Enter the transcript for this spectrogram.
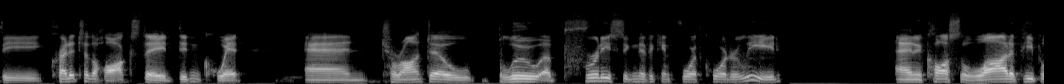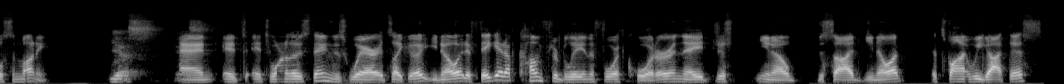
the credit to the Hawks, they didn't quit, and Toronto blew a pretty significant fourth quarter lead, and it cost a lot of people some money. yes. Yes. And it's it's one of those things where it's like, uh, you know what? If they get up comfortably in the fourth quarter and they just, you know, decide, you know what, it's fine, we got this,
